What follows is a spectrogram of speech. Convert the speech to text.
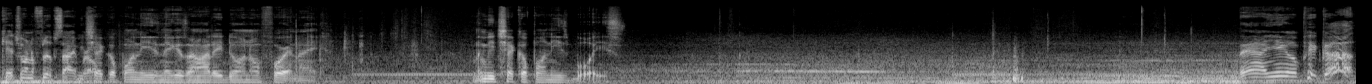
catch you on the flip side, bro. check up on these niggas on how they doing on Fortnite. Let me check up on these boys. Damn, you ain't gonna pick up.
